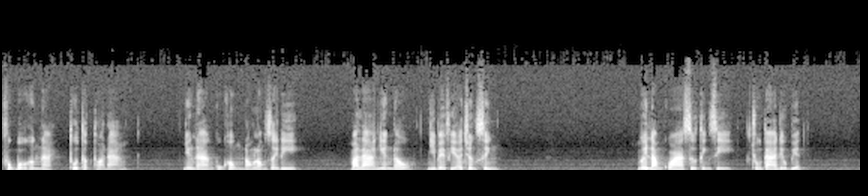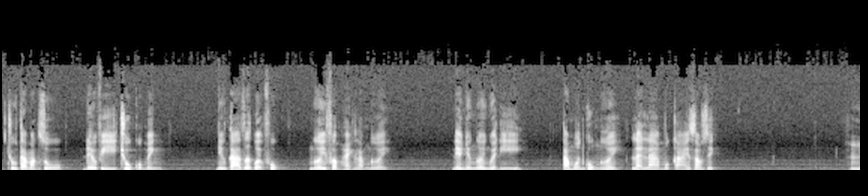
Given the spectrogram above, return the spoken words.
Phục bộ hương nại thu thập thỏa đáng, Nhưng nàng cũng không nóng lòng rời đi, Mà là nghiêng đầu nhìn về phía trường sinh. Ngươi làm qua sự tình gì? Chúng ta đều biết. Chúng ta mặc dù đều vì chủ của mình, Nhưng ta rất bội phục Ngươi phẩm hạnh làm người. Nếu như ngươi nguyện ý, Ta muốn cùng ngươi lại làm một cái giao dịch. Hứ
